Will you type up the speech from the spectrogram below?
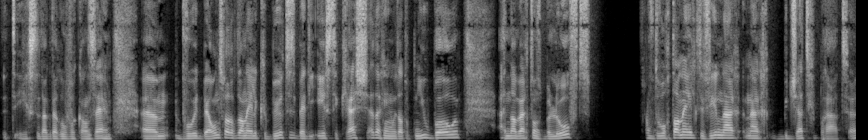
het eerste dat ik daarover kan zeggen. Um, bijvoorbeeld bij ons, wat er dan eigenlijk gebeurd is bij die eerste crash, hè, dan gingen we dat opnieuw bouwen. En dan werd ons beloofd, of er wordt dan eigenlijk te veel naar, naar budget gepraat. Hè.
